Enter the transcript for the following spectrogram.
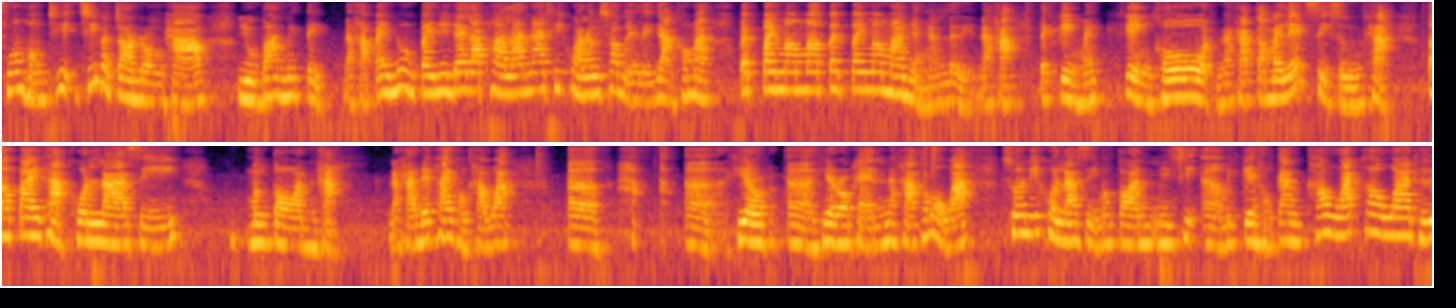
ช่วงของชีชีพจรรองเท้าอยู่บ้านไม่ติดนะคะ ไปนู่นไปนี่ได้รับภาระหน้าที่ความรับผิดชอบหลายๆอย่างเข้ามา ไปไปมามาไปไปมามาอย่างนั้นเลยนะคะ แต่เก่งไหมเก่งโคตรนะคะกับหมายเลข40 ค่ะ ต่อไปค่ะ คนราศีมังกรค่ะนะคะ ได้ไพ่ของเขาว่าเอ่อเอ่อฮีโรเอ่อฮีโรแพนนะคะเขาบอกว่า ช่วงนี้คนราศีมังกรมีชิเอ่อมีเกณฑ์ของการเข้าวัดเข้าวาถือ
